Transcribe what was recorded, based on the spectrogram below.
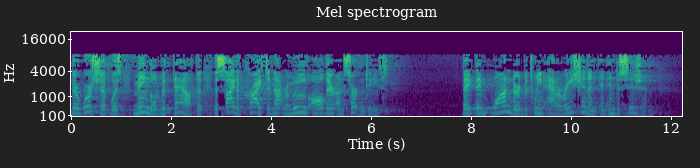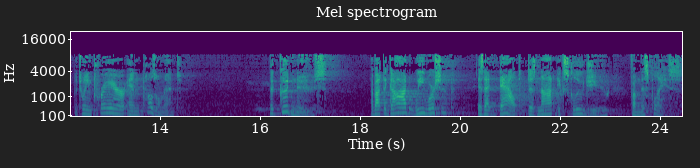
Their worship was mingled with doubt. The, the sight of Christ did not remove all their uncertainties. They, they wandered between adoration and, and indecision, between prayer and puzzlement. The good news about the God we worship is that doubt does not exclude you from this place.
